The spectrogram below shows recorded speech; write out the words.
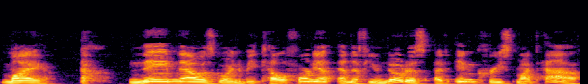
My name now is going to be California. And if you notice, I've increased my path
